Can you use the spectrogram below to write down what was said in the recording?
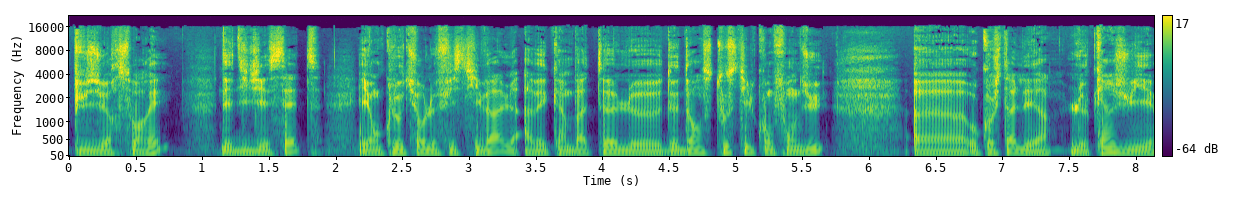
plusieurs soirées, des DJ sets, et on clôture le festival avec un battle de danse tout style confondu au Costaldea le 15 juillet.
